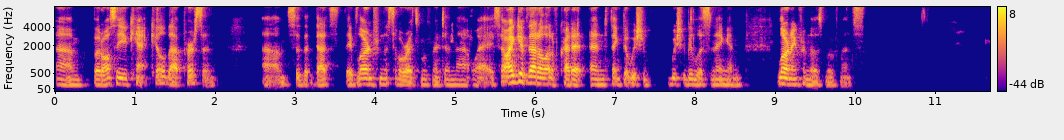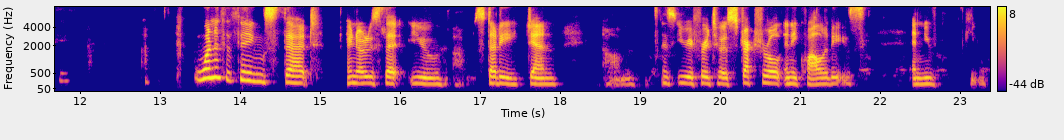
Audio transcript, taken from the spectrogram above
Um, but also, you can't kill that person. Um, so that that's they've learned from the civil rights movement in that way. So I give that a lot of credit and think that we should we should be listening and learning from those movements. One of the things that I noticed that you um, study, Jen, um, is you referred to as structural inequalities, and you've you, know,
